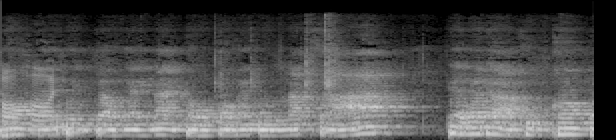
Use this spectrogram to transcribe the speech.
ขอพรเป็นเจ้าในหน้าโตขอให้บุญรักษาเทวดาคุ้มครองป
